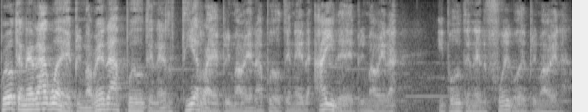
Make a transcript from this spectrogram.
puedo tener agua de primavera, puedo tener tierra de primavera, puedo tener aire de primavera y puedo tener fuego de primavera.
